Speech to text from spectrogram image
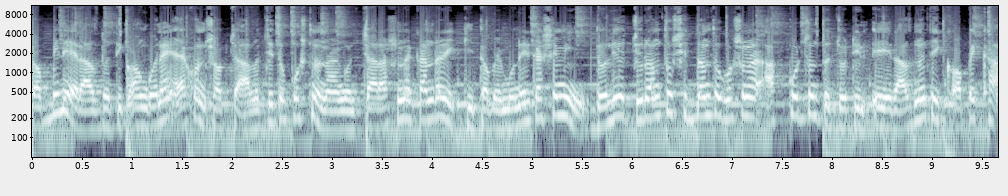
সব মিলিয়ে রাজনৈতিক অঙ্গনে এখন সবচেয়ে আলোচিত প্রশ্ন নারায়ণগঞ্জ চার আসনের কাণ্ডারি কি তবে মনির কাশেমি? দলীয় চূড়ান্ত সিদ্ধান্ত ঘোষণার আগ পর্যন্ত জটিল এই রাজনৈতিক অপেক্ষা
